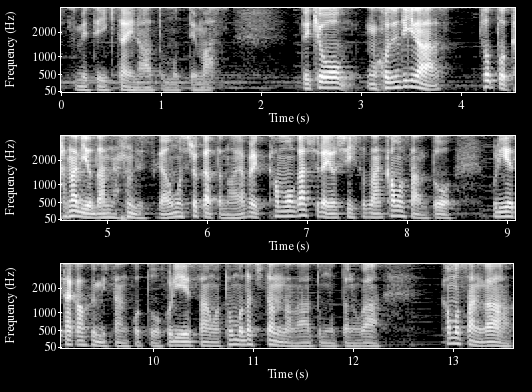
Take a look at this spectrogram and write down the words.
詰めていきたいなと思ってます。で今日個人的にはちょっとかなり余談なのですが面白かったのはやっぱり鴨頭義人さん鴨さんと堀江貴文さんこと堀江さんは友達なんだなと思ったのが鴨さんが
